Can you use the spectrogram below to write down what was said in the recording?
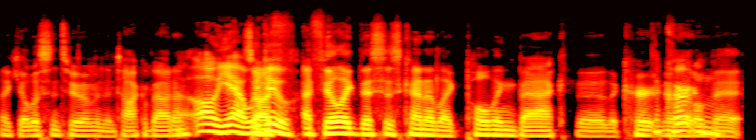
Like you'll listen to him and then talk about him. oh yeah, we So I f- do. I feel like this is kind of like pulling back the the curtain, a curtain. little bit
